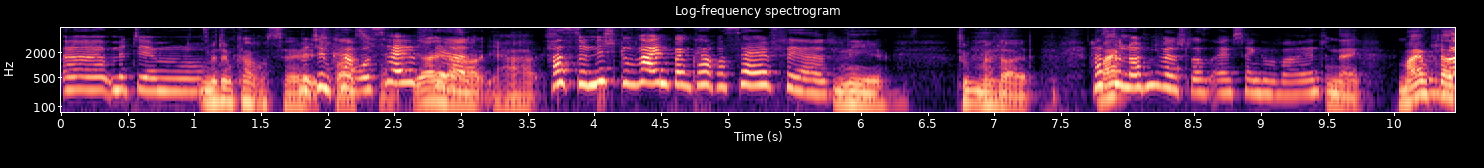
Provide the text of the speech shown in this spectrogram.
äh, mit dem mit dem Karussell. Mit dem Karussellpferd. Ja, ja, ja. Hast du nicht geweint beim Karussellpferd? Nee, tut mir leid. Hast mein, du noch nie bei Schloss Einstein geweint? Nee. Mein Platz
